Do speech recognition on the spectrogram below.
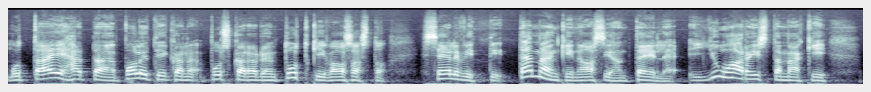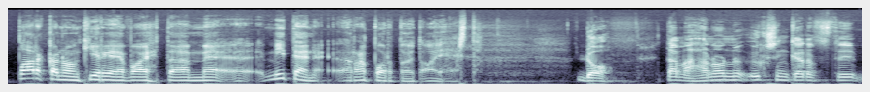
Mutta ei hätää, politiikan puskaroiden tutkiva osasto selvitti tämänkin asian teille. Juha Ristamäki, Parkanon kirjeenvaihtajamme, miten raportoit aiheesta? No, tämähän on yksinkertaisesti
